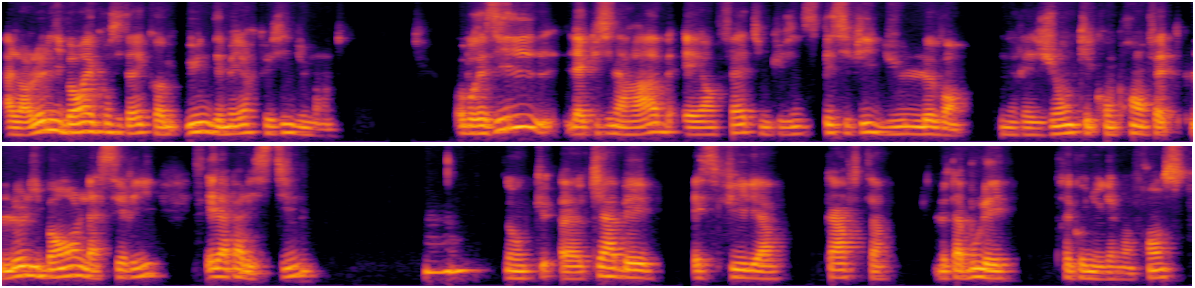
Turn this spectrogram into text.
Alors le Liban est considéré comme une des meilleures cuisines du monde. Au Brésil, la cuisine arabe est en fait une cuisine spécifique du Levant, une région qui comprend en fait le Liban, la Syrie et la Palestine. Mm-hmm. Donc euh, Kiabe, Esfilia, Kafta, le taboulé, très connu également en France,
